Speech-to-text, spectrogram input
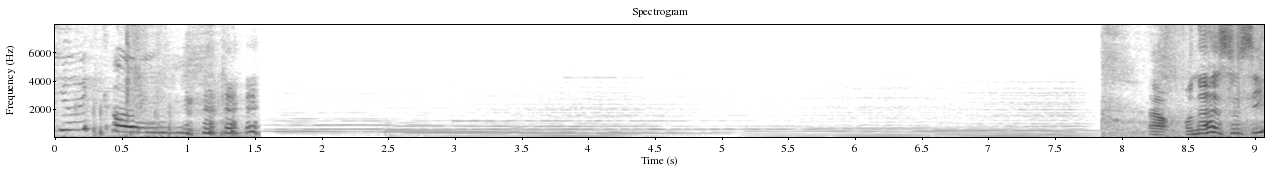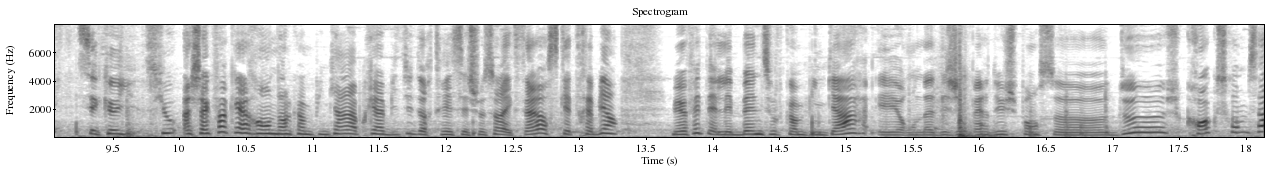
to Alors, on a un souci, c'est que Sue, à chaque fois qu'elle rentre dans le camping-car, a pris l'habitude de retirer ses chaussures à l'extérieur, ce qui est très bien. Mais en fait, elle les baigne sous le camping-car et on a déjà perdu, je pense, euh, deux crocs comme ça.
